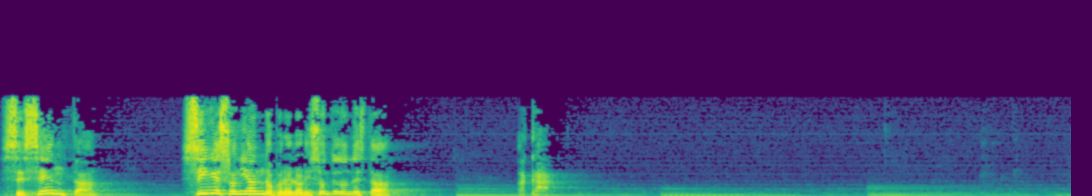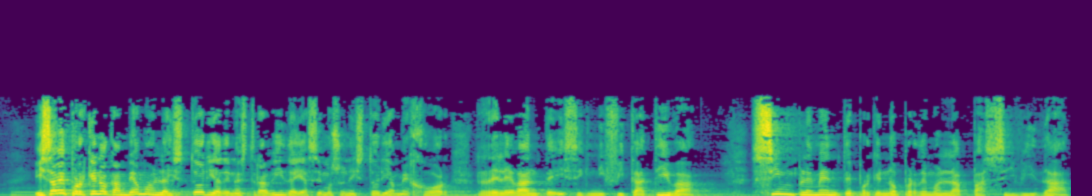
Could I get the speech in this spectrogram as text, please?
60, sigues soñando, pero el horizonte ¿dónde está? Acá. ¿Y sabes por qué no cambiamos la historia de nuestra vida y hacemos una historia mejor, relevante y significativa? Simplemente porque no perdemos la pasividad.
